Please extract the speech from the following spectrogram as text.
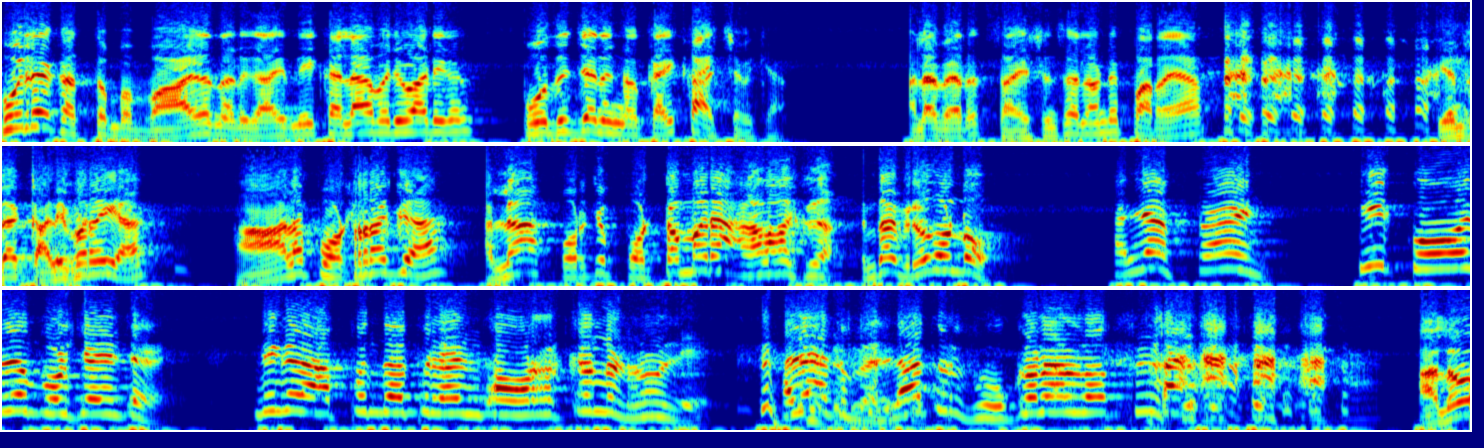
പുര കത്തുമ്പോ വാഴ നടുക എന്നീ കലാപരിപാടികൾ പൊതുജനങ്ങൾക്കായി കാഴ്ചവെക്കാം. അല്ല വേറെ സജഷൻസ് അല്ലാണ്ട് പറയാം. എന്താ കളി പറയാ ആളെ പൊട്ടറാക്കുക? അല്ല കുറച്ച് പൊട്ടന്മാരെ ആളാക്കുക. എന്താ വിരോധമുണ്ടോ? അല്ല ഫ്രണ്ട് ഈ കോലം പൊളിക്കാനിട്ട് നിങ്ങൾ അപ്പം തപ്പിരാൻ ഉറക്കം കിട്ടണില്ലേ? അല്ല അത് വല്ലാത്തൊരു സൂക്കടാണല്ലോ ഹലോ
